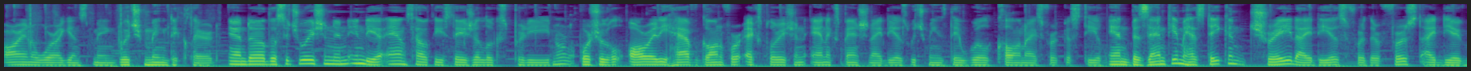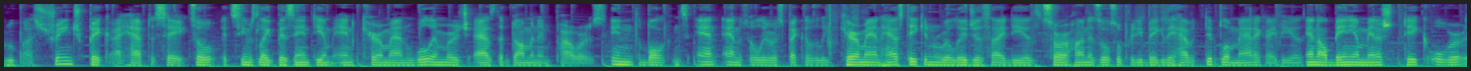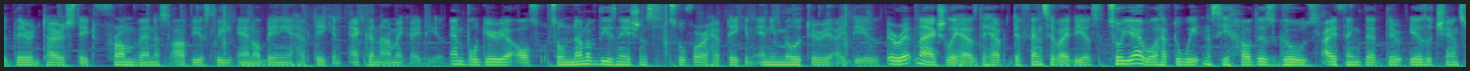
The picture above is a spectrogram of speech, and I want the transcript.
are in a war against Ming, which Ming declared. And uh, the situation in India and Southeast Asia looks pretty normal. Portugal already have gone for exploration and expansion ideas, which means they will colonize for Castile. And Byzantium has taken trade ideas for their first idea group, a strange pick I have to say. So it seems like Byzantium and Karaman will emerge as the dominant powers in the Balkans and Anatolia respectively. Karaman has taken religious ideas, Saruhan is also pretty big, they have diplomatic ideas, and Albania managed to take over their entire state from Venice obviously, and Albania have taken economic ideas, and Bulgaria also. So none of these nations so far have taken any military ideas. Eretna actually has, they have defensive ideas. So yeah, we'll have to wait and see how this goes. I think that there is a chance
